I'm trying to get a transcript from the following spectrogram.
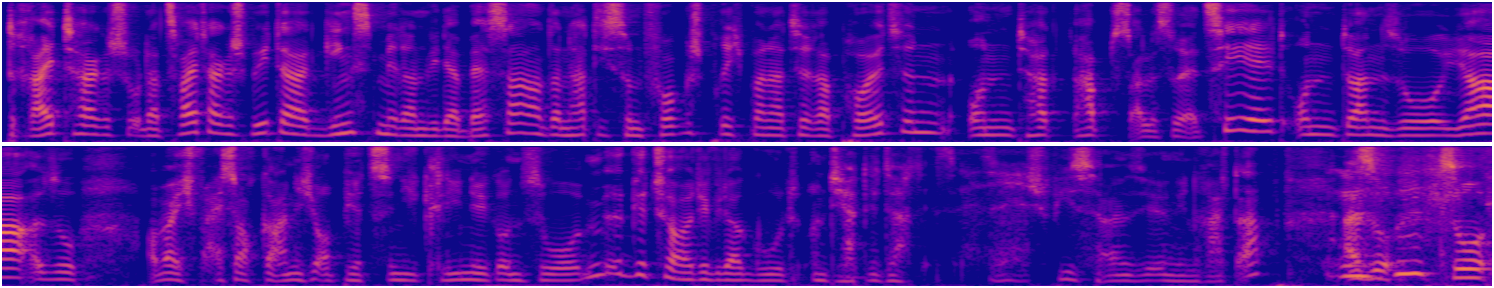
drei Tage oder zwei Tage später ging es mir dann wieder besser und dann hatte ich so ein Vorgespräch bei einer Therapeutin und hat, hab das alles so erzählt und dann so, ja, also, aber ich weiß auch gar nicht, ob jetzt in die Klinik und so, mir geht's ja heute wieder gut. Und die hat gedacht, Herr Spieß, haben Sie irgendwie ein Rad ab? Also so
